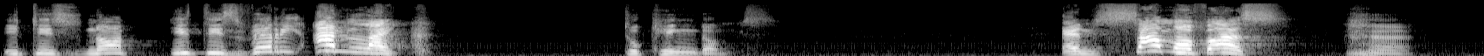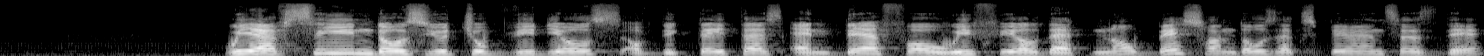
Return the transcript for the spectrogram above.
it is not, it is very unlike to kingdoms. And some of us, we have seen those YouTube videos of dictators, and therefore we feel that no, based on those experiences there,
